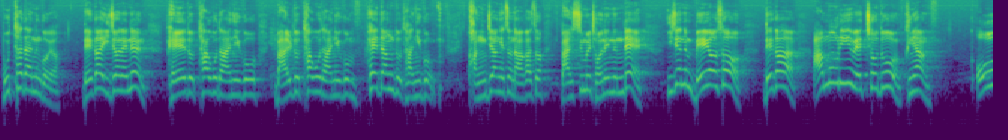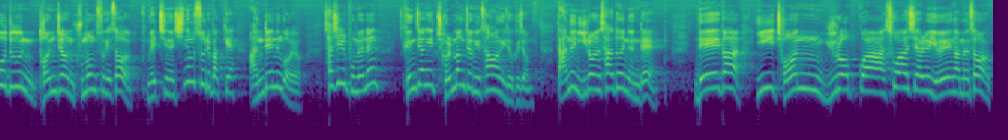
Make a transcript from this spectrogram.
못하다는 거예요. 내가 이전에는 배도 타고 다니고 말도 타고 다니고 회당도 다니고 광장에서 나가서 말씀을 전했는데 이제는 매여서 내가 아무리 외쳐도 그냥 어두운 던전 구멍 속에서 외치는 신음소리밖에 안 되는 거예요. 사실 보면은 굉장히 절망적인 상황이죠. 그죠? 나는 이런 사도였는데 내가 이 전 유럽과 소아시아를 여행하면서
